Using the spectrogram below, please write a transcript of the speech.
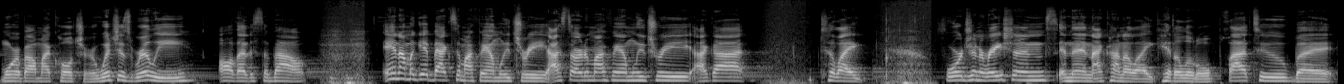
more about my culture, which is really all that it's about. And I'm gonna get back to my family tree. I started my family tree. I got to like four generations and then I kind of like hit a little plateau, but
